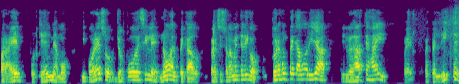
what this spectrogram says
para Él, porque Él me amó. Y por eso yo puedo decirle no al pecado. Pero si solamente digo, tú eres un pecador y ya, y lo dejaste ahí, pues, pues perdiste.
